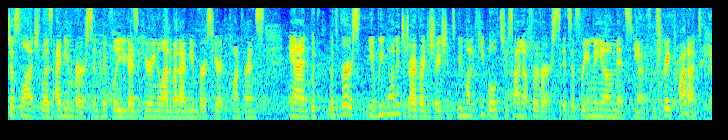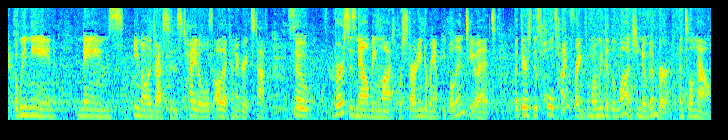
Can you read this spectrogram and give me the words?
just launched was IBM Verse, and hopefully you guys are hearing a lot about IBM Verse here at the conference. And with with Verse, you know, we wanted to drive registrations. We wanted people to sign up for Verse. It's a freemium. It's you know, it's a great product, but we need names, email addresses, titles, all that kind of great stuff. So Verse is now being launched. We're starting to ramp people into it, but there's this whole time frame from when we did the launch in November until now.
